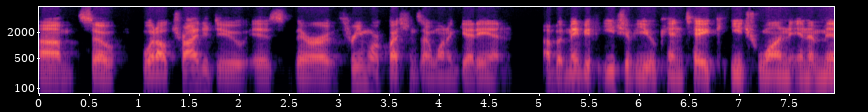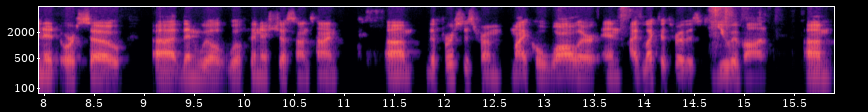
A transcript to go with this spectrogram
Um, so what I'll try to do is there are three more questions I want to get in, uh, but maybe if each of you can take each one in a minute or so, uh, then we'll we'll finish just on time. Um, the first is from Michael Waller, and I'd like to throw this to you, Ivan. Um,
